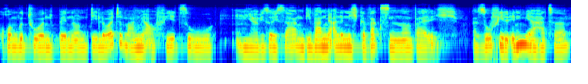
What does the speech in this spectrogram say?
rumgeturnt bin. Und die Leute waren mir auch viel zu, ja, wie soll ich sagen, die waren mir alle nicht gewachsen, ne, weil ich so viel in mir hatte.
